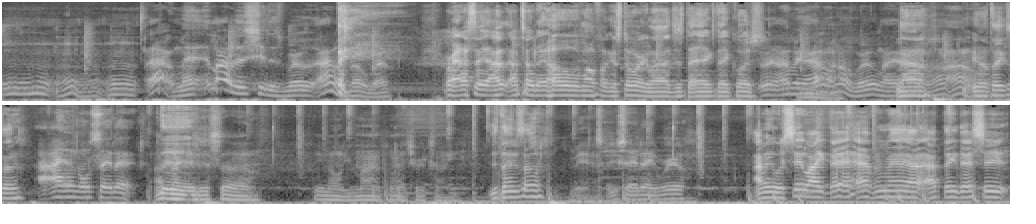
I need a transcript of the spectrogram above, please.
Oh man, a lot of this shit is bro. I don't know, bro. Right, I said I, I told that whole motherfucking storyline just to ask that question. I mean, I don't know, bro. Like, No, I, don't, I, don't you don't think so? I ain't gonna say that. I think Yeah. it's just uh, you know, your mind playing tricks on you. You think so? Yeah. You say it ain't real. I mean, with shit like that happen, man, I, I think that shit.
